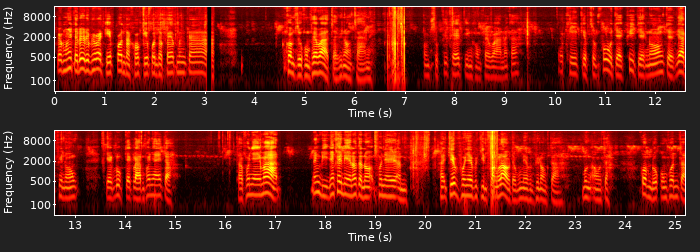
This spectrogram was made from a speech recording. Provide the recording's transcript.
แป๊บนึงจะเด้เดี๋ยแพ่ว่าเก็บก่อนแต่ขอเก็บก่อนแต่แป๊บนึงจ้าความสุขของแพ่ว่าจ้ะพี่น้องจ้านี่ความสุขที่แท้จริงของแพ่ว่านะคะ ก็คือเก็บสมผู้แจกพี่แจกน้องแจกญาติพี่น้อง แจกลูกแจกหลานพ่อใหญ่จ้ะถ้าพ่อใหญ่มากยังดียังใครเน่เนาะแต่เนาะพ่อใหญ่อัน ให้เก็บพ่อใหญ่ไปกินฟังเล่าจ้ะพวกนี้เพิ่นพี่น้องจ้ามึงเอาจ้ะความดกของเพิ่นจ้ะ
